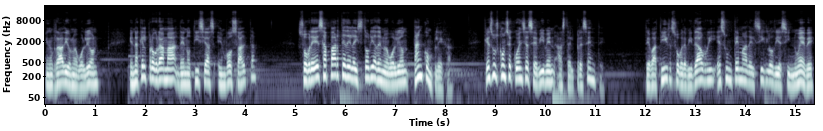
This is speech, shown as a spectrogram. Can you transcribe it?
en Radio Nuevo León, en aquel programa de noticias en voz alta sobre esa parte de la historia de Nuevo León tan compleja que sus consecuencias se viven hasta el presente. Debatir sobre Vidaurri es un tema del siglo XIX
